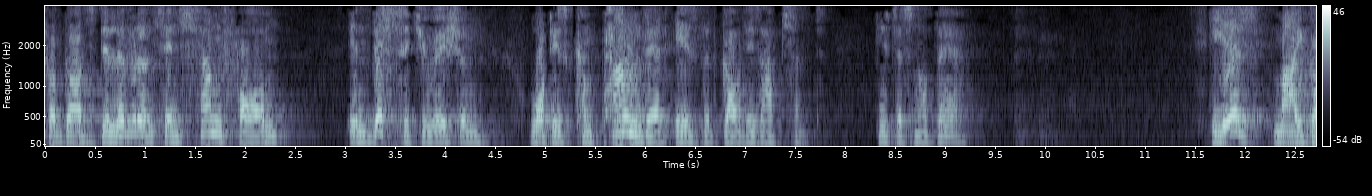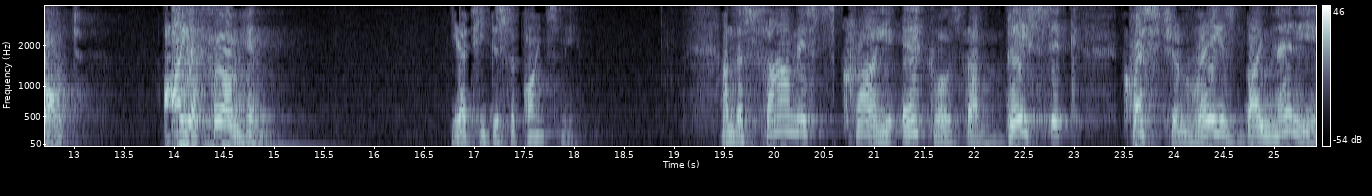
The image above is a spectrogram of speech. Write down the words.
for God's deliverance in some form, in this situation, what is compounded is that God is absent. He's just not there. He is my God. I affirm him. Yet he disappoints me. And the psalmist's cry echoes that basic question raised by many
